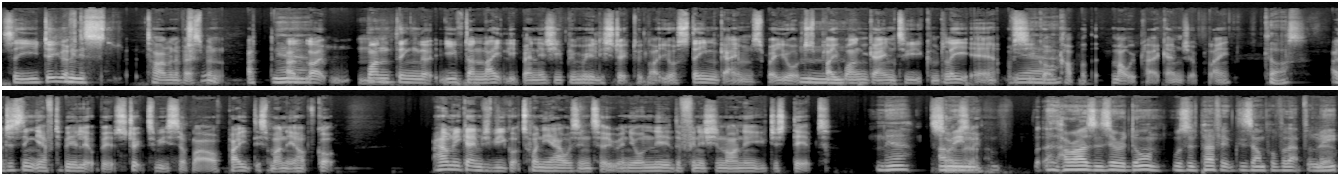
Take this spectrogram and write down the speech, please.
So you do I have mean, it's time and investment. I, I, like Mm. one thing that you've done lately, Ben, is you've been really strict with like your Steam games, where you'll just play Mm. one game till you complete it. Obviously, you've got a couple of multiplayer games you'll play. of course. I just think you have to be a little bit strict to yourself. Like, I've paid this money. I've got. How many games have you got 20 hours into and you're near the finishing line and you've just dipped? Yeah. So I mean, so. uh, Horizon Zero Dawn was a perfect example for that for me.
